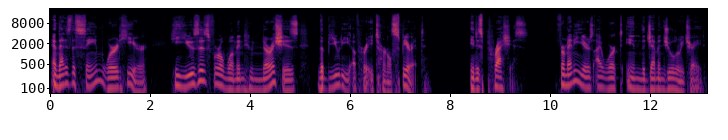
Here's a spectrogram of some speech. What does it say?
And that is the same word here he uses for a woman who nourishes the beauty of her eternal spirit. It is precious. For many years, I worked in the gem and jewelry trade,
